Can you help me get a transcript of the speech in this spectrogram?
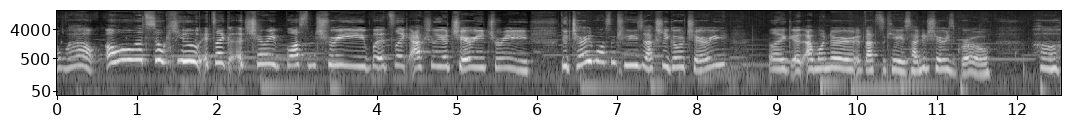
Oh wow. Oh, that's so cute. It's like a cherry blossom tree, but it's like actually a cherry tree. Do cherry blossom trees actually grow cherry? Like, I wonder if that's the case. How do cherries grow? Huh.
